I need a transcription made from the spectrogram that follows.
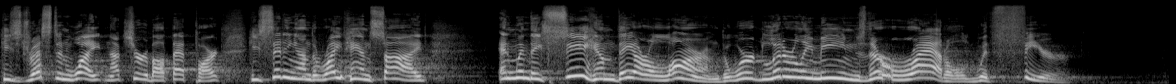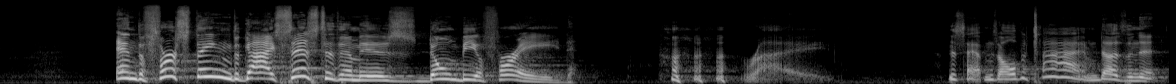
He's dressed in white, not sure about that part. He's sitting on the right hand side. And when they see him, they are alarmed. The word literally means they're rattled with fear. And the first thing the guy says to them is, Don't be afraid. right. This happens all the time, doesn't it?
